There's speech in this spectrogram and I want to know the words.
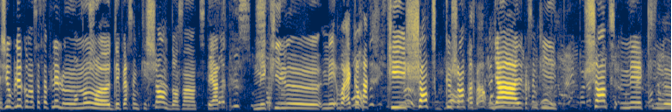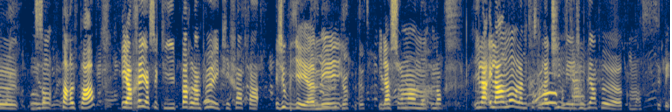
J'ai oublié comment ça s'appelait le nom euh, des personnes qui chantent dans un petit théâtre, mais qui ne, mais enfin, qui chantent que chantent parce qu'il y a des personnes qui chantent mais qui ne, disons, parlent pas. Et après, il y a ceux qui parlent un peu et qui chantent. Enfin, j'ai oublié, euh, mais il a sûrement un nom. Non, il a, il a un nom, la maîtresse me l'a dit, mais j'ai oublié un peu euh, comment c'était.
